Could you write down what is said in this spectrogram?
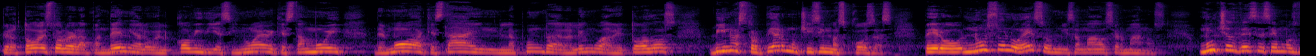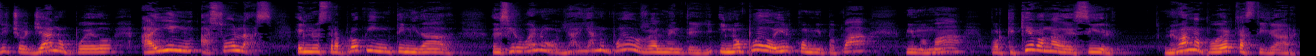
pero todo esto, lo de la pandemia, lo del COVID-19, que está muy de moda, que está en la punta de la lengua de todos, vino a estropear muchísimas cosas. Pero no solo eso, mis amados hermanos. Muchas veces hemos dicho, ya no puedo, ahí a solas, en nuestra propia intimidad decir, bueno, ya, ya no puedo realmente y no puedo ir con mi papá, mi mamá, porque ¿qué van a decir? Me van a poder castigar,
